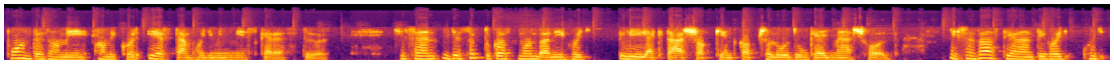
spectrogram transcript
pont ez, ami, amikor értem, hogy mind mész keresztül. Hiszen ugye szoktuk azt mondani, hogy lélektársakként kapcsolódunk egymáshoz. És ez azt jelenti, hogy, hogy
